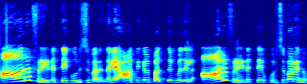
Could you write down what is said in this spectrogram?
ആറ് ഫ്രീഡത്തെ കുറിച്ച് പറയുന്നു അല്ലെ? ആർട്ടിക്കിൾ പത്തൊൻപതിൽ ആറ് ഫ്രീഡത്തെ കുറിച്ച് പറയുന്നു.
